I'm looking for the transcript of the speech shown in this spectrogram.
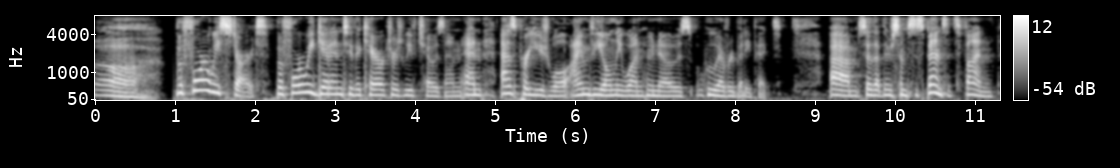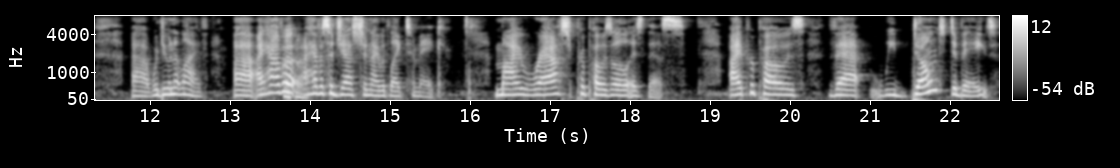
Oh, Before we start, before we get into the characters we've chosen, and as per usual, I'm the only one who knows who everybody picked, um, so that there's some suspense. It's fun. Uh, we're doing it live. Uh, I have a I have a suggestion I would like to make. My rash proposal is this: I propose that we don't debate,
